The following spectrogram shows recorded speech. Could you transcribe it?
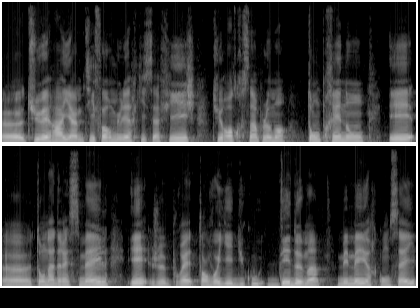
Euh, tu verras, il y a un petit formulaire qui s'affiche. Tu rentres simplement ton prénom et ton adresse mail et je pourrais t'envoyer du coup dès demain mes meilleurs conseils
